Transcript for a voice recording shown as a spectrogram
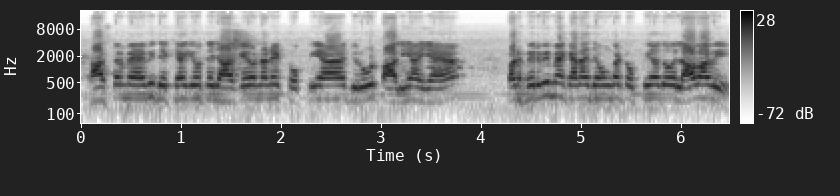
ਖਾਸ ਕਰ ਮੈਂ ਇਹ ਵੀ ਦੇਖਿਆ ਕਿ ਉੱਥੇ ਜਾ ਕੇ ਉਹਨਾਂ ਨੇ ਟੋਪੀਆਂ ਜ਼ਰੂਰ ਪਾ ਲਈਆਂ ਹੋਈਆਂ ਆ। ਪਰ ਫਿਰ ਵੀ ਮੈਂ ਕਹਿਣਾ ਚਾਹੂੰਗਾ ਟੋਪੀਆਂ ਤੋਂ ਇਲਾਵਾ ਵੀ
